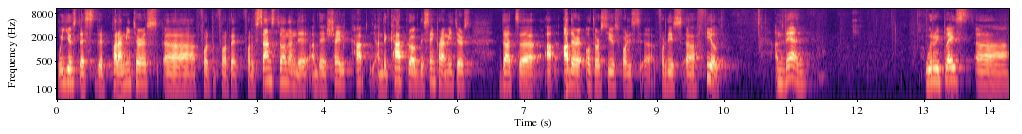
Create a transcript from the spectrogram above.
We use this, the parameters uh, for, the, for, the, for the sandstone and the, and the shale cap and the cap rock, the same parameters that uh, other authors use for this, uh, for this uh, field. And then we replace uh,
